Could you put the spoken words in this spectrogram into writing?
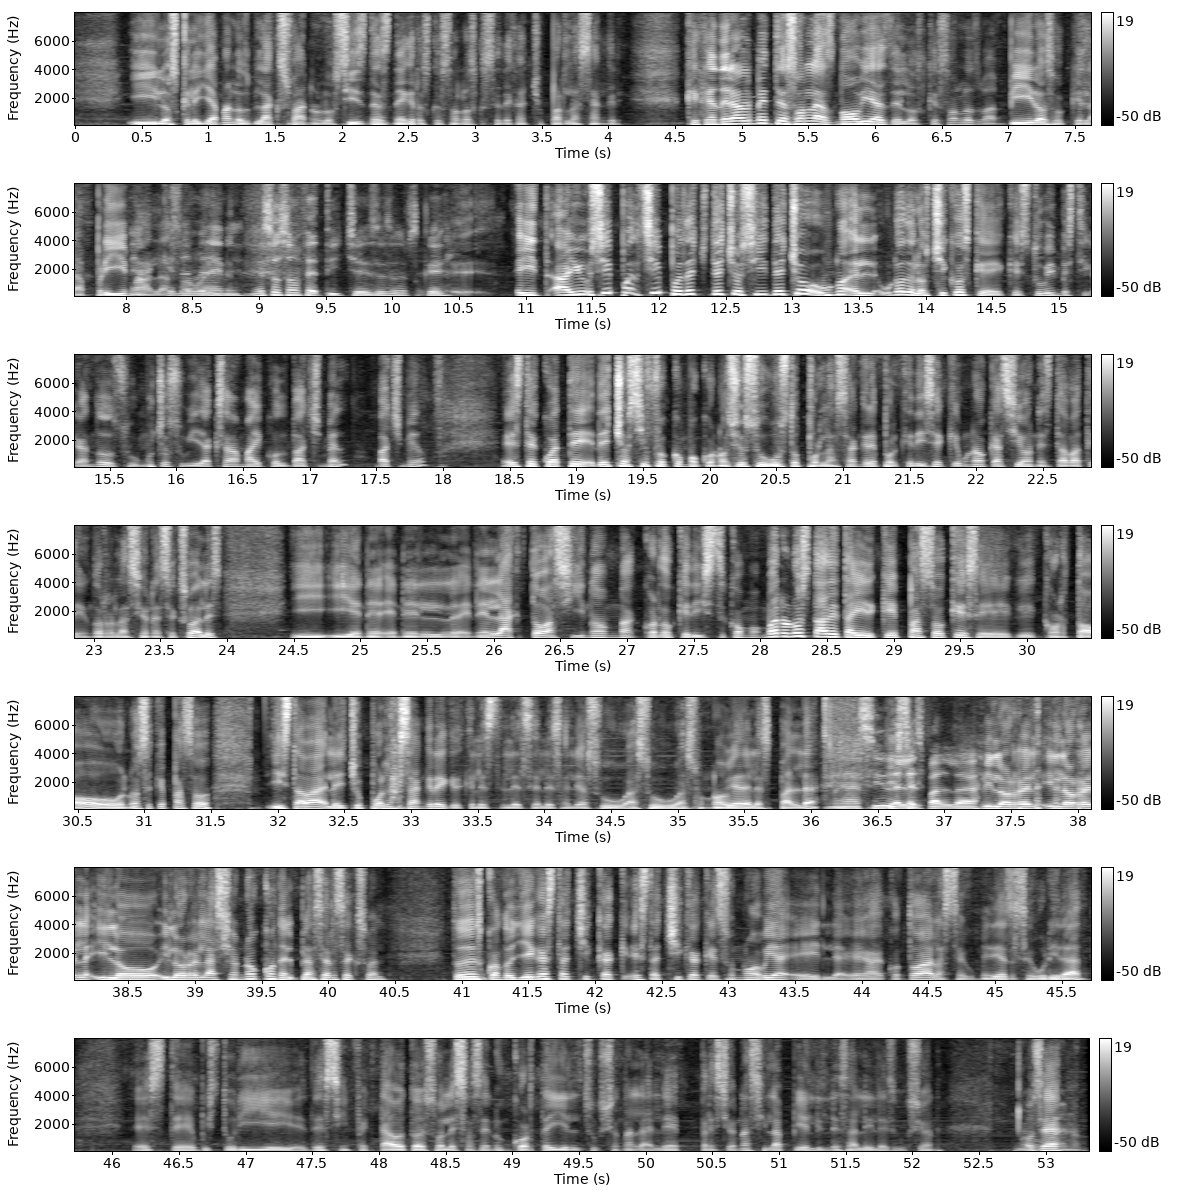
y los que le llaman los Black Swan o los cisnes negros, que son los que se dejan chupar la sangre. Que generalmente son las novias de los que son los vampiros o que la prima, Ah, la no sobrina. mames, Esos son fetiches, eso es que... Y hay, sí, pues, sí, pues de hecho, de hecho sí. De hecho, uno, el- uno de los chicos que, que estuve investigando su, mucho su vida, que se llama Michael Batchmill, Batchmill, este cuate, de hecho así fue como conoció su gusto por la sangre, porque dice que una ocasión estaba teniendo relaciones sexuales y, y en, el, en, el, en el acto así, no me acuerdo qué dice, como, bueno, no está a detalle qué pasó, que se cortó o no sé qué pasó, y estaba, le chupó la sangre que, que le- le- se le salió a su, a su, a su novia de la espalda Ah, sí, Y de se- la espalda. y lo, y, lo, re- y, lo, y lo relacionó con el placer sexual. Entonces, cuando llega esta chica, esta chica que es su novia, él, eh, con todas las medidas de seguridad, este bisturí desinfectado, todo eso, les hacen un corte y él succiona, la- le presiona así la piel y le sale y le succiona. O sea, bueno.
